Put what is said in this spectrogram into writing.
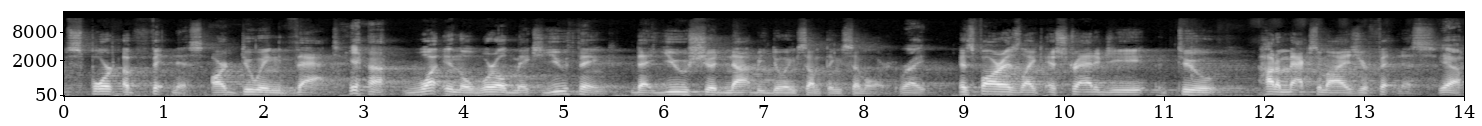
sport of fitness are doing that, Yeah. what in the world makes you think that you should not be doing something similar? Right. As far as like a strategy to how to maximize your fitness. Yeah.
